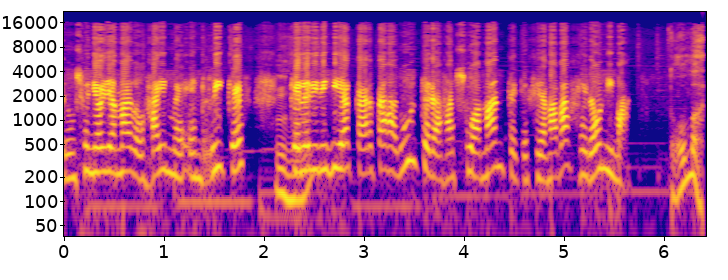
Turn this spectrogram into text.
de un señor llamado Jaime Enríquez que le dirigía cartas adúlteras a su amante que se llamaba Jerónima. Toma.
